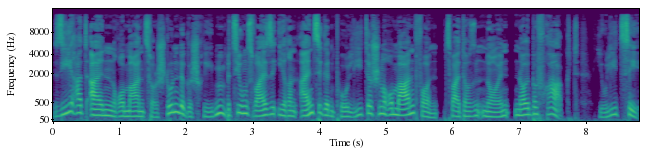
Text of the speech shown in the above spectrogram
Sie hat einen Roman zur Stunde geschrieben, beziehungsweise ihren einzigen politischen Roman von 2009 neu befragt. Juli C.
